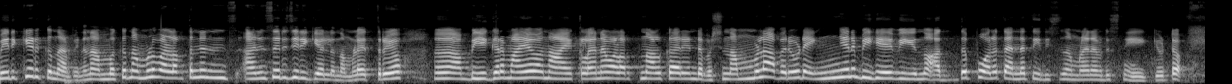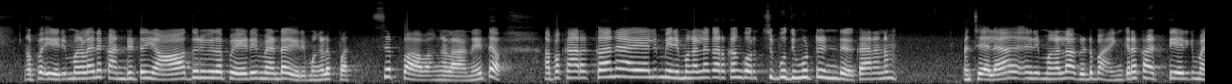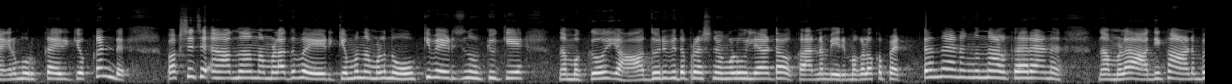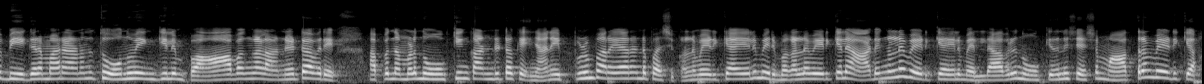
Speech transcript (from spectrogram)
മെരുക്കി എടുക്കുന്നതാണ് പിന്നെ നമുക്ക് നമ്മൾ വളർത്തുന്ന അനുസ- അനുസരിച്ചിരിക്കുമല്ലോ നമ്മൾ എത്രയോ ഭീകരമായ നായക്കളെ വളർത്തുന്ന ആൾക്കാരുണ്ട്. പക്ഷെ നമ്മൾ അവരോട് എങ്ങനെ ബിഹേവ് ചെയ്യുന്നു അതുപോലെ തന്നെ തിരിച്ച് നമ്മളതിനെ അവർ സ്നേഹിക്കും കേട്ടോ. അപ്പോൾ എരുമകളെ കണ്ടിട്ട് യാതൊരുവിധ പേടിയും വേണ്ട. എരുമകൾ പച്ചപ്പാവങ്ങളാണ് കേട്ടോ. അപ്പോൾ കറക്കാനായാലും എരുമകളെ കറക്കാൻ കുറച്ച് ബുദ്ധിമുട്ടുണ്ട്. കാരണം ചില എരുമകളുടെ അകിട് ഭയങ്കര കട്ടിയായിരിക്കും ഭയങ്കര മുറുക്കായിരിക്കും ഒക്കെ ഉണ്ട്. പക്ഷെ അന്ന് നമ്മളത് മേടിക്കുമ്പോൾ നമ്മൾ നോക്കി മേടിച്ച് നോക്കി നോക്കിയേ നമുക്ക് യാതൊരുവിധ പ്രശ്നങ്ങളും ഇല്ല കേട്ടോ. കാരണം എരുമകളൊക്കെ പെട്ടെന്ന് ഇണങ്ങുന്ന ആൾക്കാരാണ്. നമ്മൾ ആദ്യം കാണുമ്പോൾ ഭീകരന്മാരാണെന്ന് തോന്നുമെങ്കിലും പാവങ്ങളാണ് കേട്ടോ അവർ അപ്പം നമ്മൾ നോക്കിയും കണ്ടിട്ടൊക്കെ ഞാൻ എപ്പോഴും പറയാറുണ്ട് പശുക്കളെ മേടിക്കായാലും എരുമകളെ മേടിക്കായാലും ആടുങ്ങളിനെ മേടിക്കായാലും എല്ലാവരും നോക്കിയതിന് ശേഷം മാത്രം മേടിക്കുക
